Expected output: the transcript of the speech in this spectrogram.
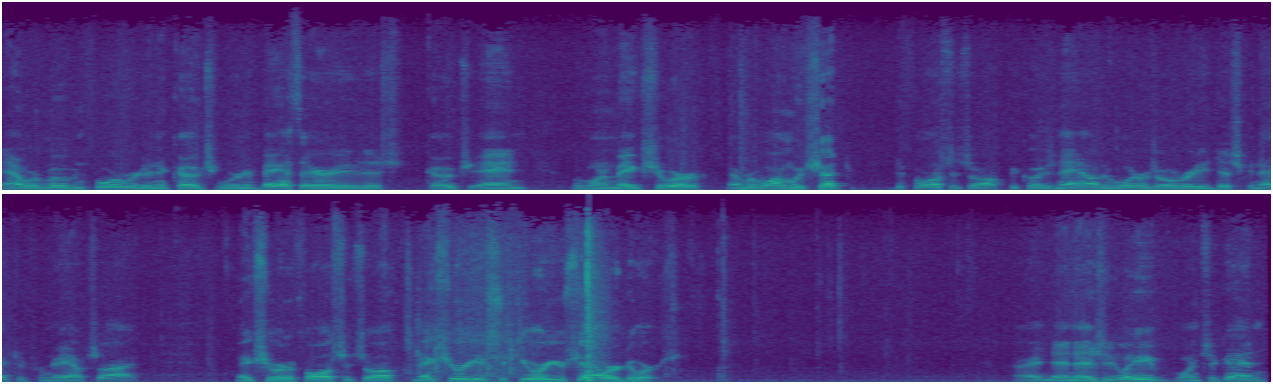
Now we're moving forward in the coach. We're in the bath area of this coach and we want to make sure, number one, we shut the faucets off because now the water's already disconnected from the outside. Make sure the faucet's off. Make sure you secure your shower doors. All right, and then as you leave, once again,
